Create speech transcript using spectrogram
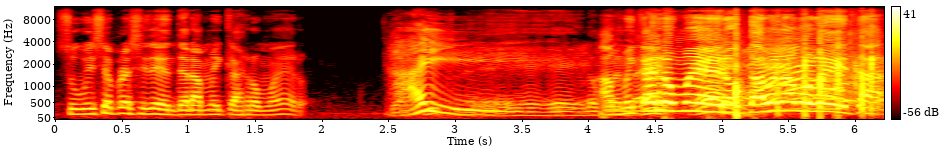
su vicepresidente era Mica Romero. Ay. A Mica Romero estaba en la boleta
